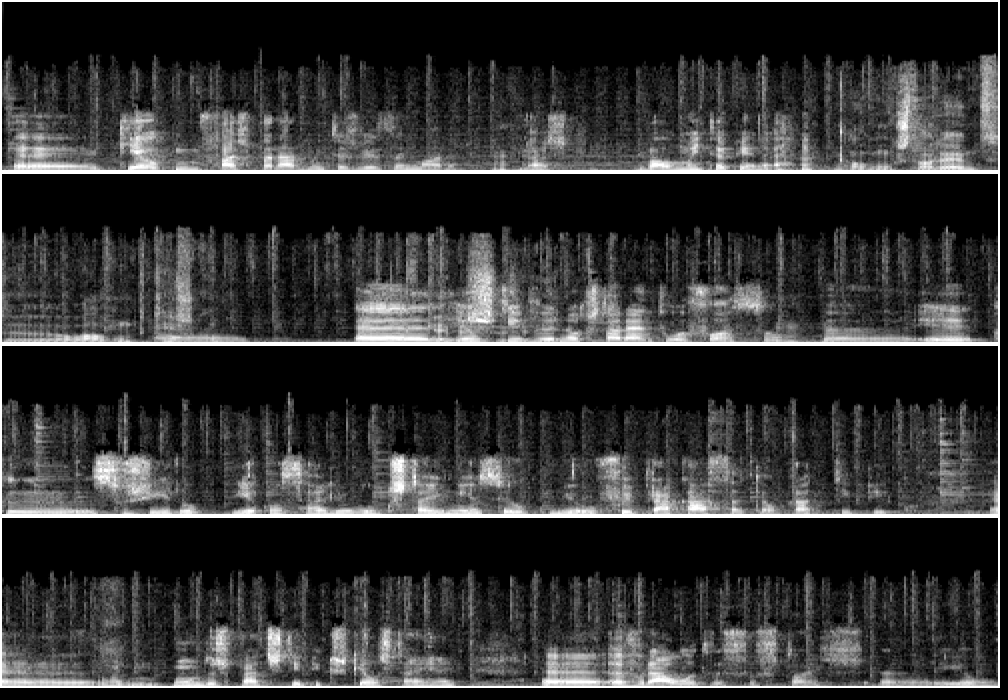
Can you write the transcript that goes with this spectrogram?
uh, que é o que me faz parar muitas vezes em Mora. Uhum. Acho que vale muito a pena. Algum restaurante ou algum petisco? Uh, uh, eu estive sugerir? no restaurante O Afonso, uhum. que sugiro e aconselho, eu gostei imenso. Eu, eu fui para a caça, que é um prato típico, um dos pratos típicos que eles têm. haverá outras sugestões. eu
